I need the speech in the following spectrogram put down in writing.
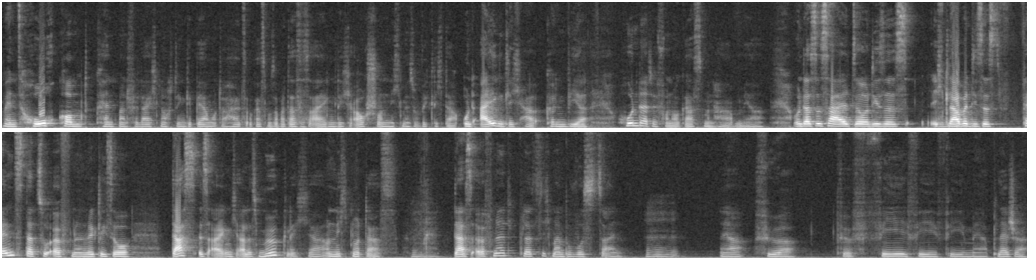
Wenn es hochkommt, kennt man vielleicht noch den Gebärmutterhalsorgasmus, aber das ist eigentlich auch schon nicht mehr so wirklich da. Und eigentlich können wir hunderte von Orgasmen haben, ja. Und das ist halt so dieses, ich mhm. glaube, dieses Fenster zu öffnen, wirklich so, das ist eigentlich alles möglich, ja, und nicht nur das. Mhm. Das öffnet plötzlich mein Bewusstsein, mhm. ja, für, für viel, viel, viel mehr Pleasure.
